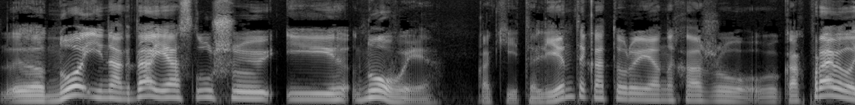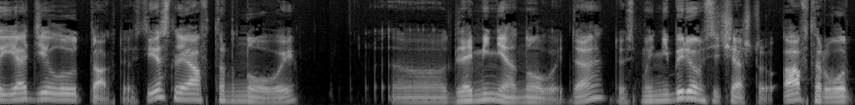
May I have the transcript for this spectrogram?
Э, но иногда я слушаю и новые какие-то ленты, которые я нахожу. Как правило, я делаю так. То есть, если автор новый, э, для меня новый, да, то есть мы не берем сейчас, что автор вот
